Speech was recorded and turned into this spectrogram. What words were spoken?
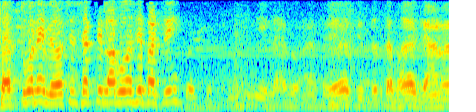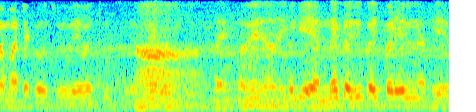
તત્વોને વ્યવસ્થિત શક્તિ લાગુ નથી પડતી? નહીં લાગુ. નથી. વ્યવસ્થિત તો તમારે જાણવા માટે કઉ છું વ્યવસ્થિત ના. એમને કશું કઈ પડેલ નથી.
